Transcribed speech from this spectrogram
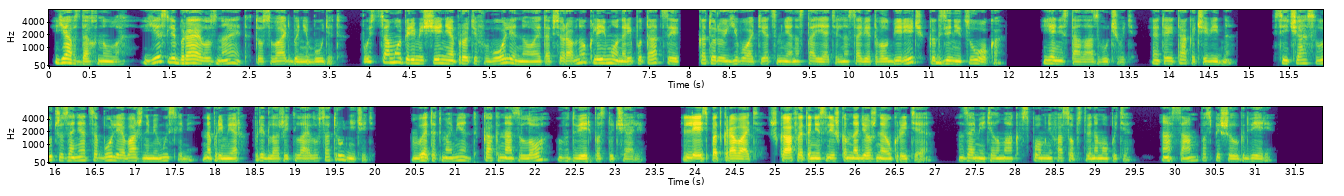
Я вздохнула. Если Брайл узнает, то свадьбы не будет. Пусть само перемещение против воли, но это все равно клеймо на репутации, которую его отец мне настоятельно советовал беречь, как зеницу ока. Я не стала озвучивать. Это и так очевидно. Сейчас лучше заняться более важными мыслями, например, предложить Лайлу сотрудничать. В этот момент, как назло, в дверь постучали. «Лезь под кровать. Шкаф — это не слишком надежное укрытие», — заметил Мак, вспомнив о собственном опыте. А сам поспешил к двери.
